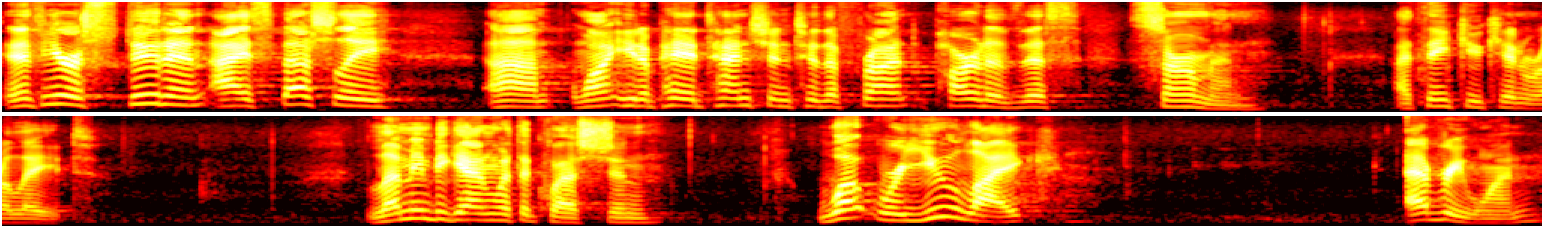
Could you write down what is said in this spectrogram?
And if you're a student, I especially um, want you to pay attention to the front part of this sermon. I think you can relate. Let me begin with a question what were you like, everyone,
